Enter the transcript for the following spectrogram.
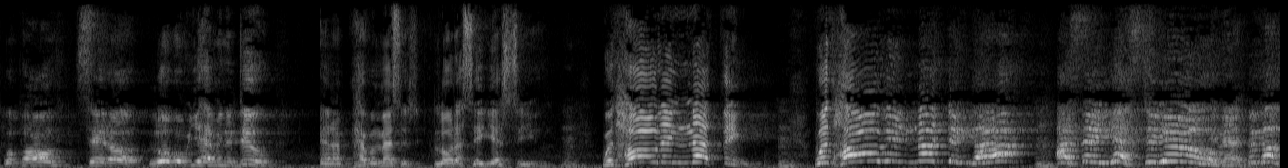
What Paul said, uh, Lord, what will you have me to do? And I have a message. Lord, I say yes to you. Mm. Withholding nothing. Mm. Withholding nothing, God. Mm. I say yes to you. Amen. Because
